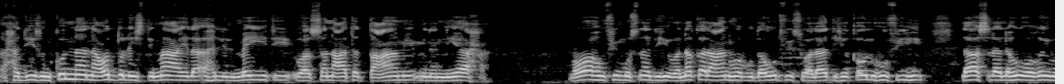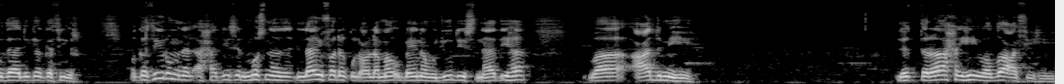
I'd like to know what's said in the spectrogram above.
حديث كنا نعد الاجتماع إلى أهل الميت وصنعة الطعام من النياحة. رواه في مسنده ونقل عنه أبو داود في سؤالاته قوله فيه لا أصل له وغير ذلك كثير. وكثير من الأحاديث المسندة لا يفرق العلماء بين وجود إسنادها وعدمه لاطراحه وضعفه.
